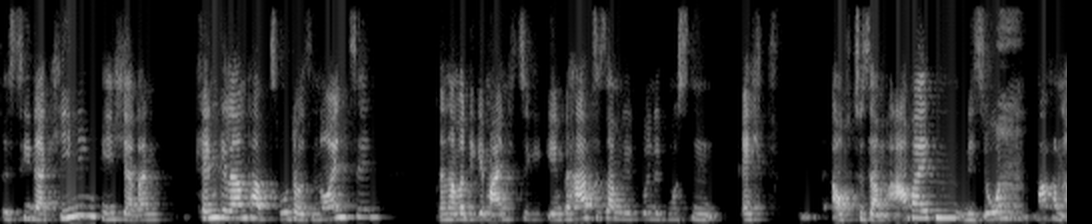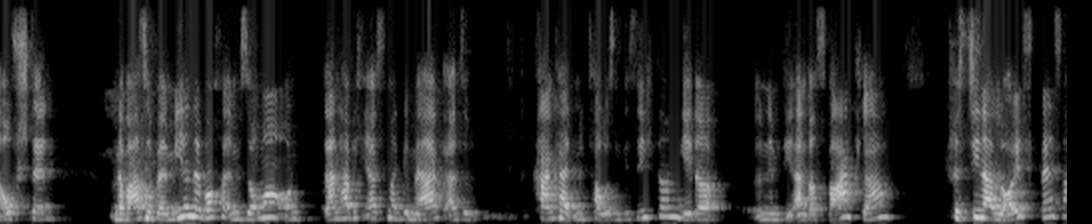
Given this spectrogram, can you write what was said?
Christina Kiening, die ich ja dann kennengelernt habe, 2019. Dann haben wir die gemeinnützige GmbH zusammen gegründet, mussten echt auch zusammen arbeiten, Visionen machen, aufstellen. Und da war sie bei mir eine Woche im Sommer und dann habe ich erst mal gemerkt, also Krankheit mit tausend Gesichtern, jeder nimmt die anders wahr, klar. Christina läuft besser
